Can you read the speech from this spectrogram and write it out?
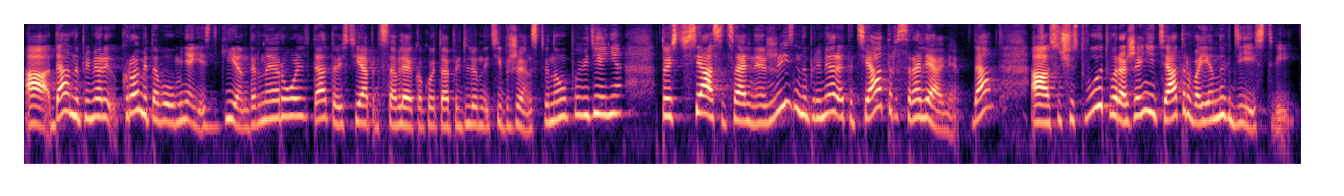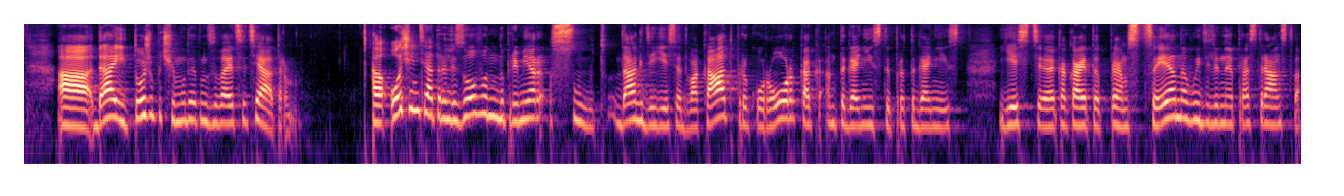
а, да, например, кроме того, у меня есть гендерная роль, да, то есть я представляю какой-то определенный тип женственного поведения, то есть вся социальная жизнь, например, это театр с ролями, да, а, существует выражение театр военных действий, а, да, и тоже почему-то это называется театром. А, очень театрализован, например, суд, да, где есть адвокат, прокурор, как антагонист и протагонист, есть э, какая-то прям сцена, выделенное пространство.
